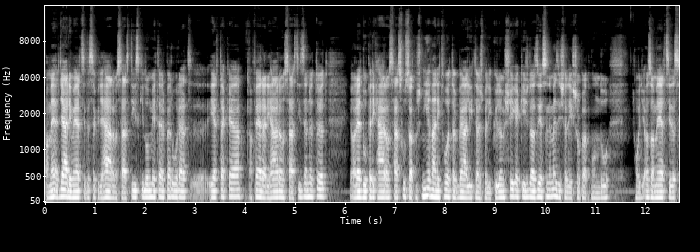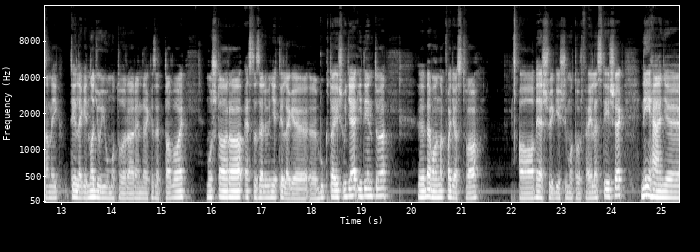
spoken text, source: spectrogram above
a gyári Mercedesek ugye 310 km per órát értek el, a Ferrari 315-öt, a Red Bull pedig 320-at. Most nyilván itt voltak beállításbeli különbségek is, de azért szerintem ez is elég sokat mondó, hogy az a Mercedes, amelyik tényleg egy nagyon jó motorral rendelkezett tavaly, most arra ezt az előnyét tényleg bukta, és ugye idéntől be vannak fagyasztva a belső égésű motorfejlesztések. Néhány ö,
